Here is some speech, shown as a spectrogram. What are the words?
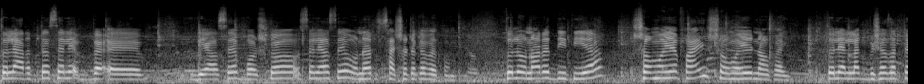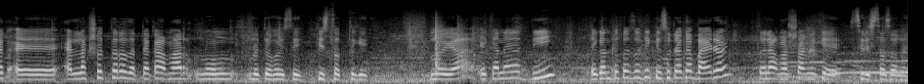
তাহলে আরেকটা ছেলে বিয়ে আছে, বয়স্ক ছেলে আছে, ওনার চারশো টাকা বেতন। তাহলে ওনারা দ্বিতীয় সময়ে পাই সময়ে না পাই তাহলে এক লাখ বিশ হাজার টাকা এক লাখ সত্তর হাজার টাকা আমার লোন লইতে হয়েছে কিস্তর থেকে। লইয়া এখানে দিই এখান থেকে যদি কিছু টাকা বাইর হয় তাহলে আমার স্বামীকে সিরিজটা চলে।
